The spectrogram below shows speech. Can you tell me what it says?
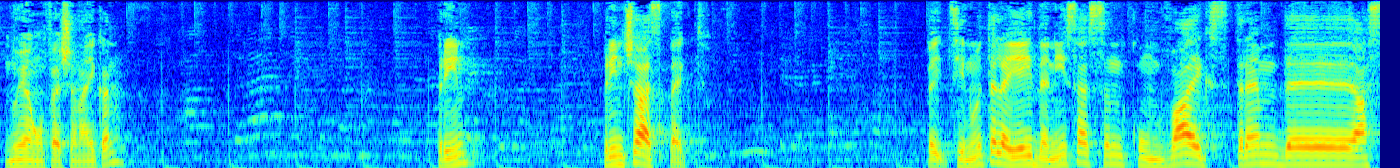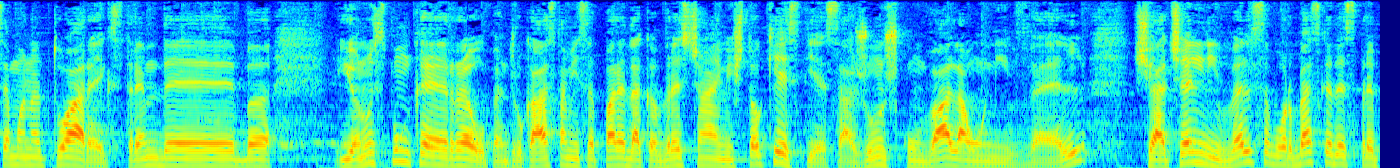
Nu e un fashion icon? Prin? Prin ce aspect? Păi, ținutele ei de Nisa sunt cumva extrem de asemănătoare, extrem de... Bă, eu nu spun că e rău, pentru că asta mi se pare, dacă vreți, cea mai mișto chestie, să ajungi cumva la un nivel și acel nivel să vorbească despre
